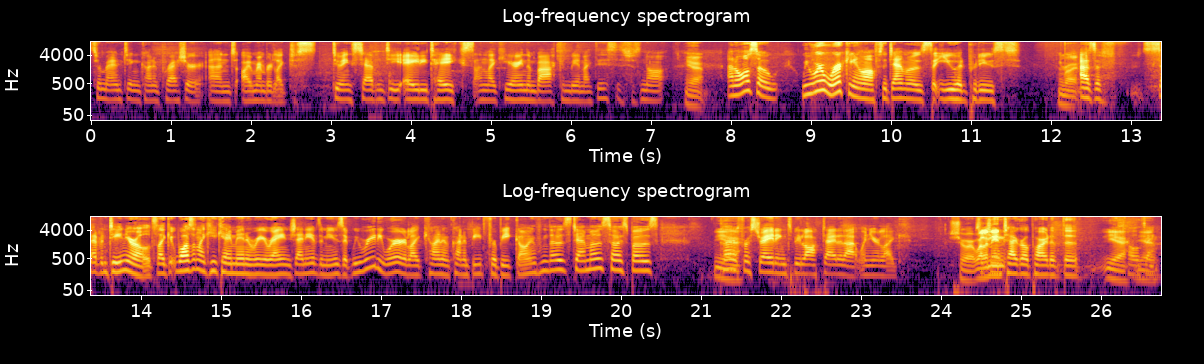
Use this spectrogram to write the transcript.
surmounting kind of pressure. And I remember like just doing 70, 80 takes and like hearing them back and being like, this is just not. yeah And also, we were working off the demos that you had produced right as a 17 year old like it wasn't like he came in and rearranged any of the music we really were like kind of kind of beat for beat going from those demos so i suppose kind yeah of frustrating to be locked out of that when you're like sure well I mean integral part of the yeah, whole yeah. thing.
